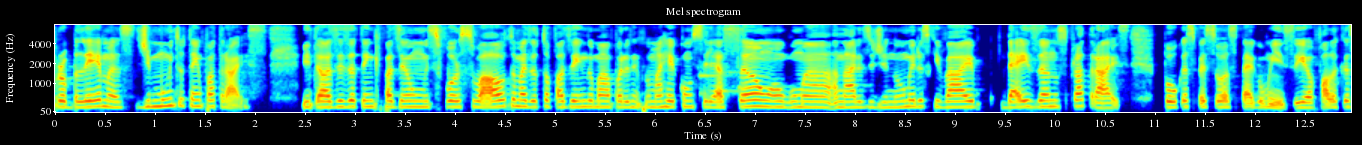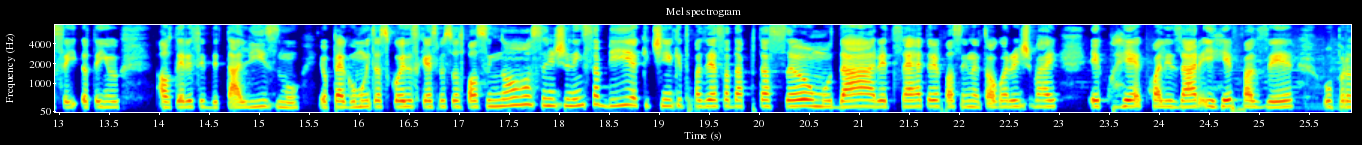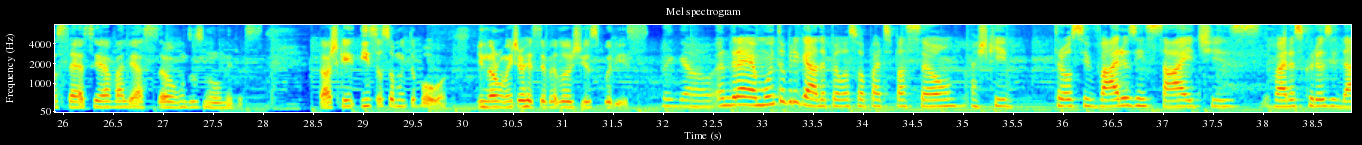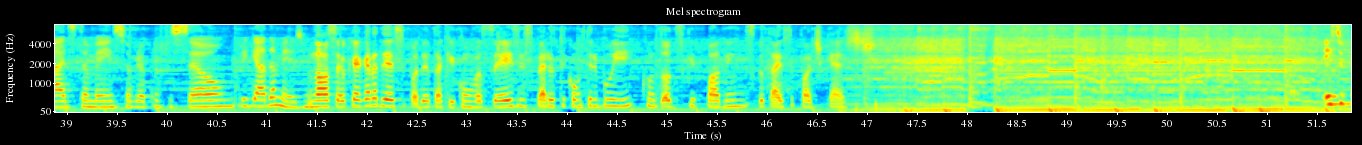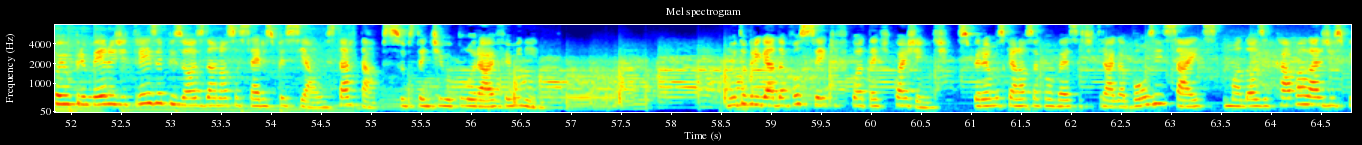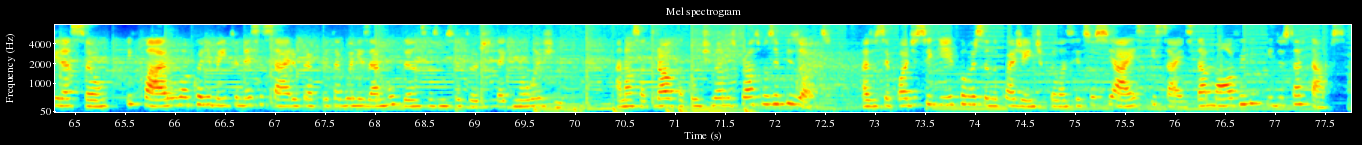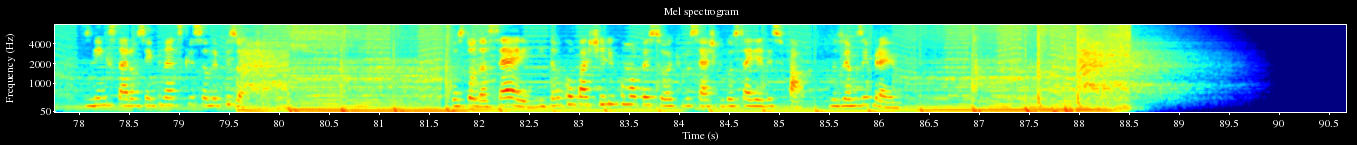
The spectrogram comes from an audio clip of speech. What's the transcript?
problemas de muito tempo atrás. Então, às vezes eu tenho que fazer um esforço alto, mas eu estou fazendo uma, por exemplo, uma reconciliação, alguma análise de números que vai 10 anos para trás. Poucas pessoas pegam isso. E eu falo que eu, sei, eu tenho, ao ter esse detalhismo, eu pego muitas coisas que as pessoas falam assim, nossa, a gente nem sabia que tinha que fazer essa adaptação, mudar, etc. Eu falo assim, então agora a gente vai reequalizar e refazer o processo e a avaliação dos números. Então, acho que isso eu sou muito boa. E normalmente eu recebo elogios por isso. Legal. Andréia, muito obrigada pela sua participação. Acho que trouxe vários insights, várias curiosidades também sobre a profissão. Obrigada mesmo. Nossa, eu que agradeço poder estar aqui com vocês e espero te contribuir com todos que podem escutar esse podcast. Esse foi o primeiro de três episódios da nossa série especial Startups, substantivo plural e feminino. Muito obrigada a você que ficou até aqui com a gente. Esperamos que a nossa conversa te traga bons insights, uma dose cavalar de inspiração e, claro, o acolhimento necessário para protagonizar mudanças no setor de tecnologia. A nossa troca continua nos próximos episódios, mas você pode seguir conversando com a gente pelas redes sociais e sites da Móvel e do Startups. Os links estarão sempre na descrição do episódio. Gostou da série? Então compartilhe com uma pessoa que você acha que gostaria desse papo. Nos vemos em breve.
